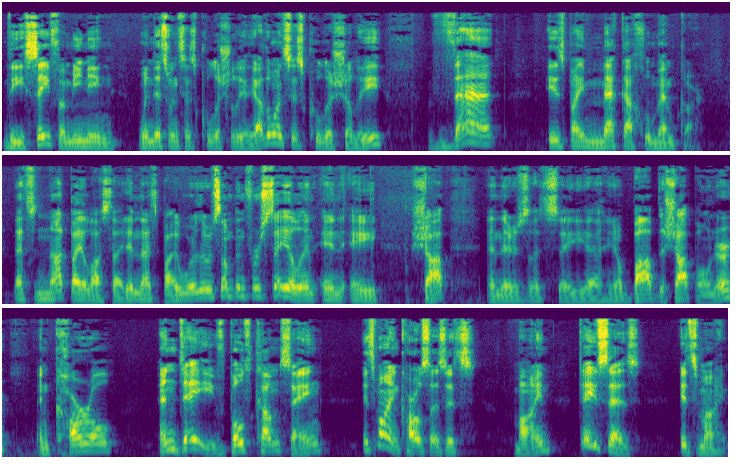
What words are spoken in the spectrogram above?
The seifa meaning when this one says kula shali and the other one says kula shali, that is by mekach memkar. That's not by a lost item. That's by where there was something for sale in, in a shop, and there's let's say uh, you know Bob the shop owner and Carl and Dave both come saying it's mine. Carl says it's mine. Dave says it's mine.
